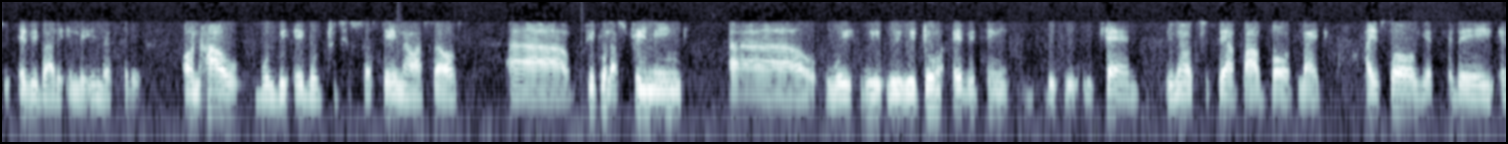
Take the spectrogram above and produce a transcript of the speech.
to everybody in the industry on how we'll be able to sustain ourselves. Uh, people are streaming. Uh, we, we, we, do everything we, we can, you know, to stay above board. Like I saw yesterday, uh,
